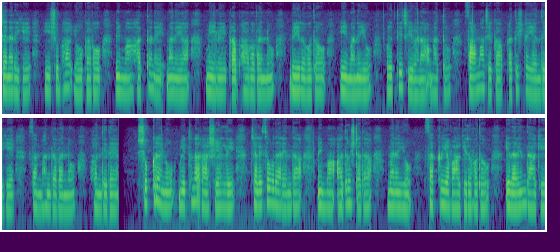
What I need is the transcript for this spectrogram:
ಜನರಿಗೆ ಈ ಶುಭ ಯೋಗವು ನಿಮ್ಮ ಹತ್ತನೇ ಮನೆಯ ಮೇಲೆ ಪ್ರಭಾವವನ್ನು ಬೀರುವುದು. ಈ ಮನೆಯು ವೃತ್ತಿಜೀವನ ಮತ್ತು ಸಾಮಾಜಿಕ ಪ್ರತಿಷ್ಠೆಯೊಂದಿಗೆ ಸಂಬಂಧವನ್ನು ಹೊಂದಿದೆ. ಶುಕ್ರನು ಮಿಥುನ ರಾಶಿಯಲ್ಲಿ ಚಲಿಸುವುದರಿಂದ ನಿಮ್ಮ ಅದೃಷ್ಟದ ಮನೆಯು ಸಕ್ರಿಯವಾಗಿರುವುದು. ಇದರಿಂದಾಗಿ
